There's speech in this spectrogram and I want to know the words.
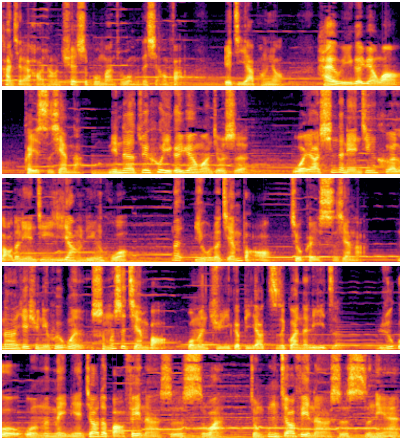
看起来好像确实不满足我们的想法。别急呀，朋友，还有一个愿望可以实现的。您的最后一个愿望就是，我要新的年金和老的年金一样灵活。那有了减保就可以实现了。那也许你会问，什么是减保？我们举一个比较直观的例子，如果我们每年交的保费呢是十万。总共交费呢是十年，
